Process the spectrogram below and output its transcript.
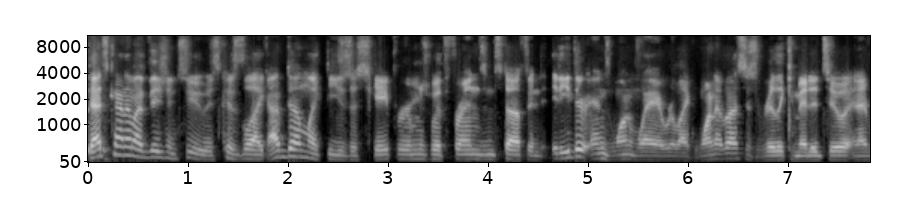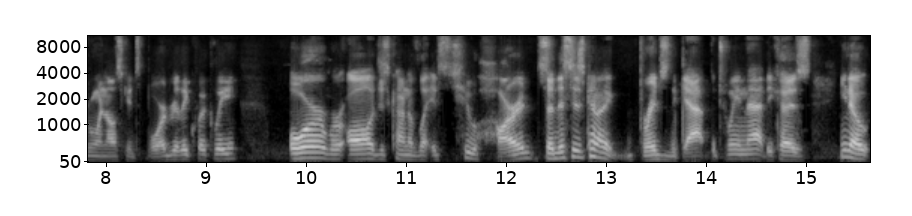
that's kind of my vision too, is because like I've done like these escape rooms with friends and stuff, and it either ends one way where like one of us is really committed to it and everyone else gets bored really quickly, or we're all just kind of like it's too hard. So this is kind of like bridge the gap between that because you know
